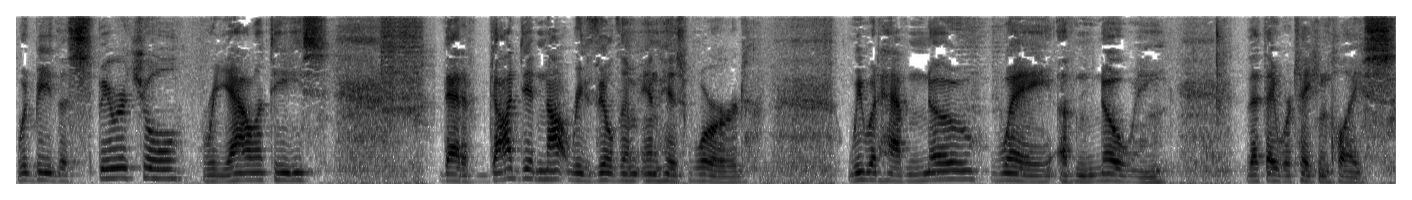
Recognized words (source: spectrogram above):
would be the spiritual realities that if God did not reveal them in His Word, we would have no way of knowing that they were taking place.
